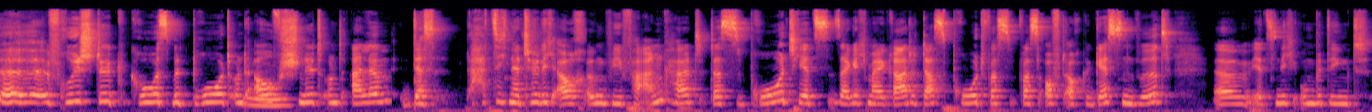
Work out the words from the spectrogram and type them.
äh, äh, Frühstück groß mit Brot und Mhm. Aufschnitt und allem. Das hat sich natürlich auch irgendwie verankert, dass Brot jetzt, sage ich mal, gerade das Brot, was, was oft auch gegessen wird, äh, jetzt nicht unbedingt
